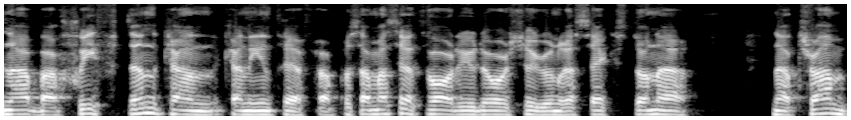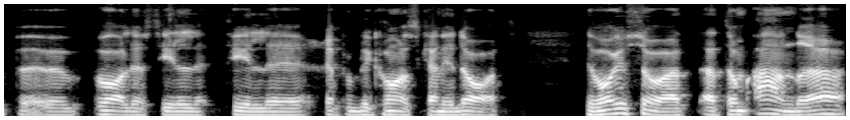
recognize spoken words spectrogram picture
snabba skiften kan, kan inträffa. På samma sätt var det ju då 2016 när när Trump eh, valdes till, till eh, republikansk kandidat. Det var ju så att, att de andra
